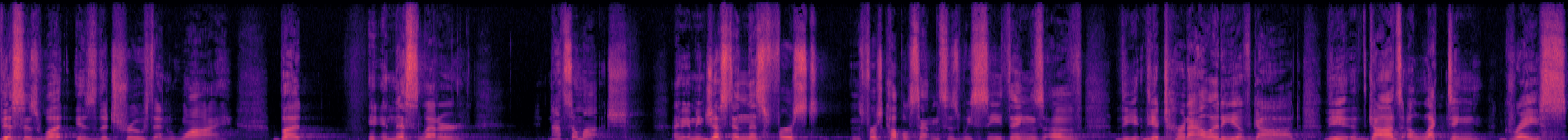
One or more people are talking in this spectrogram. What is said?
this is what is the truth and why. But in this letter, not so much. I mean, just in this first, first couple sentences, we see things of the, the eternality of God, the, God's electing grace.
